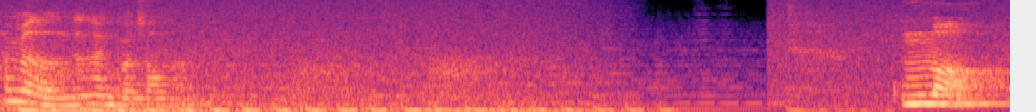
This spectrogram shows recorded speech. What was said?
하면 안 되는 거잖아. 엄마,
